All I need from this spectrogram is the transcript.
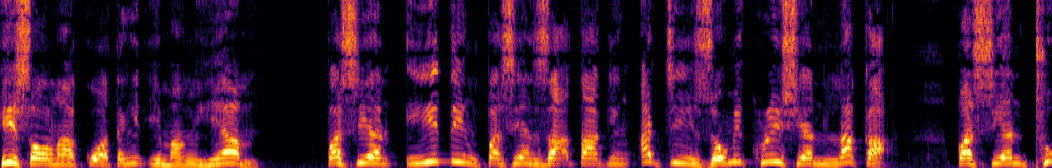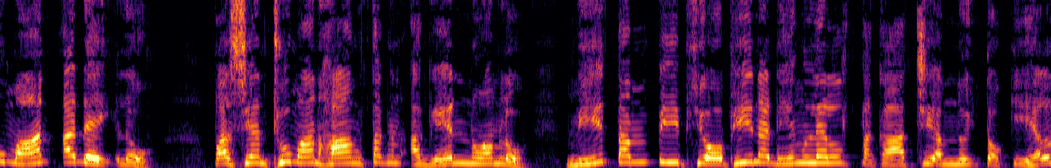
hi sol na kwa tengin imang hiam. Pasian eating pasian za taking achi zomi christian laka pasian thuman adei lo. Pasian thuman hang takin again nuam lo. Mi tampi phyo phi na ding lel taka chiam nui to ki hel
